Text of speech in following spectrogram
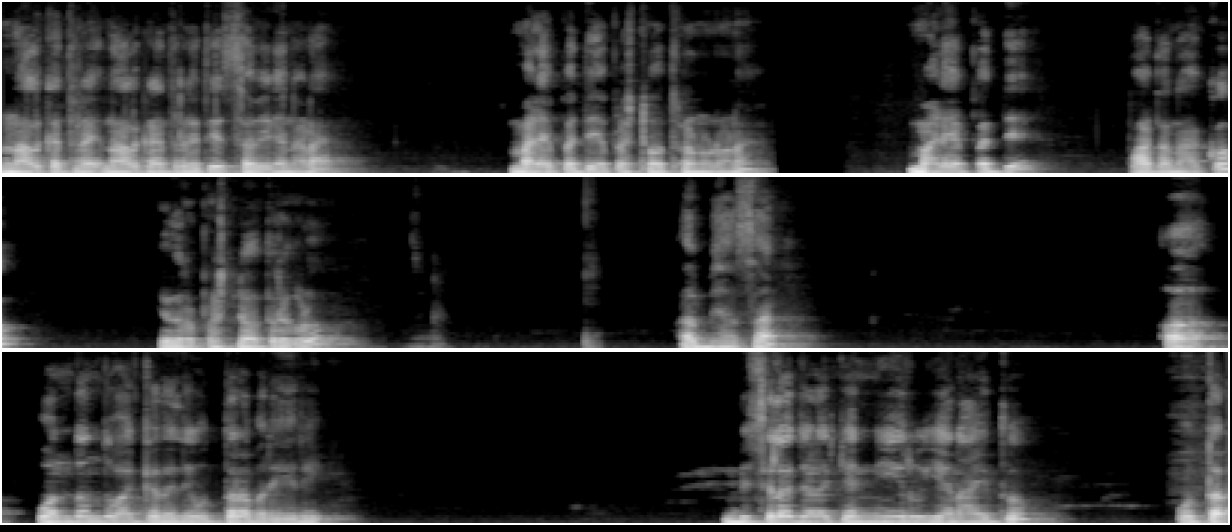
ನಾಲ್ಕನೇ ನಾಲ್ಕನೇ ತರಗತಿ ಸವಿಗನ್ನಡ ಮಳೆ, ಪದ್ಯ, ಪ್ರಶ್ನೋತ್ತರ ನೋಡೋಣ. ಮಳೆ, ಪದ್ಯ, ಪಾಠ ನಾಲ್ಕು, ಇದರ ಪ್ರಶ್ನೋತ್ತರಗಳು. ಅಭ್ಯಾಸ. ಒಂದೊಂದು ವಾಕ್ಯದಲ್ಲಿ ಉತ್ತರ ಬರೆಯಿರಿ. ಬಿಸಿಲ ಜಳಕ್ಕೆ ನೀರು ಏನಾಯಿತು? ಉತ್ತರ,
